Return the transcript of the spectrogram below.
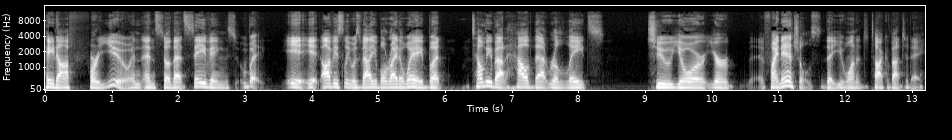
paid off for you, and and so that savings, but it, it obviously was valuable right away. But tell me about how that relates to your your financials that you wanted to talk about today.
